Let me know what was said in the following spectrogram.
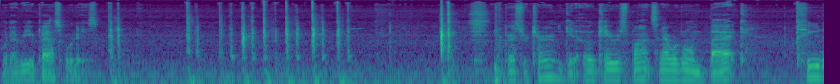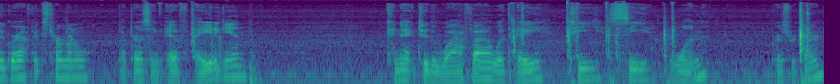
whatever your password is. Press return, you get an OK response. Now we're going back to the graphics terminal by pressing F8 again. Connect to the Wi-Fi with ATC1. Press return.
